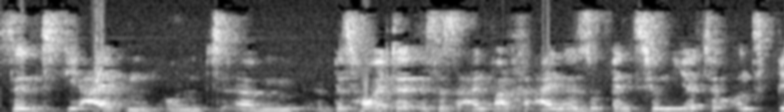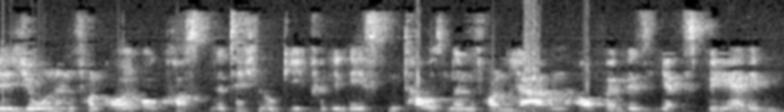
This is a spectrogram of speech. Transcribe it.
sind die alten. Und ähm, bis heute ist es einfach eine subventionierte und Billionen von Euro kostende Technologie für die nächsten Tausenden von Jahren, auch wenn wir sie jetzt beerdigen.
